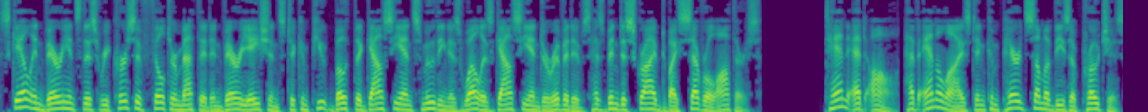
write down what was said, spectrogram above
Scale invariance This recursive filter method and variations to compute both the Gaussian smoothing as well as Gaussian derivatives has been described by several authors. Tan et al. have analyzed and compared some of these approaches,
